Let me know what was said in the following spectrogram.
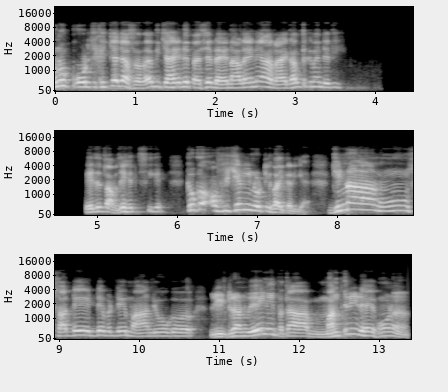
ਉਹਨੂੰ ਕੋਰਟ 'ਚ ਖਿੱਚਿਆ ਜਾ ਸਕਦਾ ਵੀ ਚਾਹੇ ਇਹਨੇ ਪੈਸੇ ਲੈ ਨਾਲ ਇਹਨੇ ਆ ਰਾਏ ਗਲਤ ਕਿਵੇਂ ਦੇਤੀ? ਇਹਦੇ ਤਾਂ ਆਪਦੇ ਹਿੱਤ ਸੀਗੇ, ਕਿਉਂਕਿ ਆਫੀਸ਼ੀਅਲੀ ਨੋਟੀਫਾਈ ਕਰੀ ਹੈ। ਜਿਨ੍ਹਾਂ ਨੂੰ ਸਾਡੇ ਏਡੇ ਵੱਡੇ ਮਾਨਯੋਗ ਲੀਡਰਾਂ ਨੂੰ ਇਹ ਨਹੀਂ ਪਤਾ, ਮੰਤਰੀ ਰਹੇ ਹੋਣ,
